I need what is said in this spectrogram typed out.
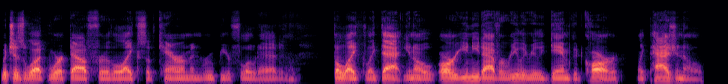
which is what worked out for the likes of Karam and Root Beer Floathead and the like like that, you know, or you need to have a really, really damn good car like Pagenaud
